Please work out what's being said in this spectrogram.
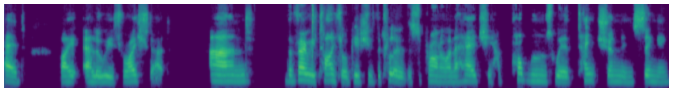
Head by Eloise Ristad. And the very title gives you the clue the soprano on her head. She had problems with tension in singing.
